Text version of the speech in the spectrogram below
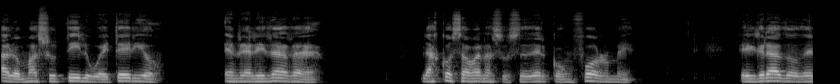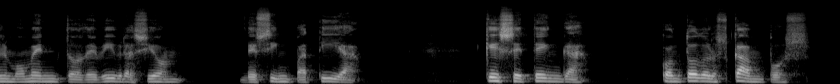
a lo más sutil o etéreo, en realidad las cosas van a suceder conforme el grado del momento de vibración, de simpatía que se tenga con todos los campos,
